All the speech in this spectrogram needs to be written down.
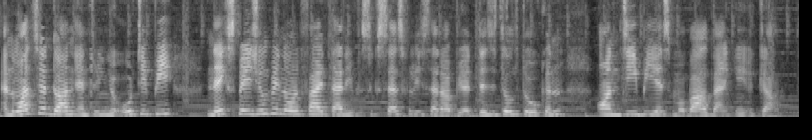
And once you're done entering your OTP, next page you'll be notified that you've successfully set up your digital token on DBS mobile banking account.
